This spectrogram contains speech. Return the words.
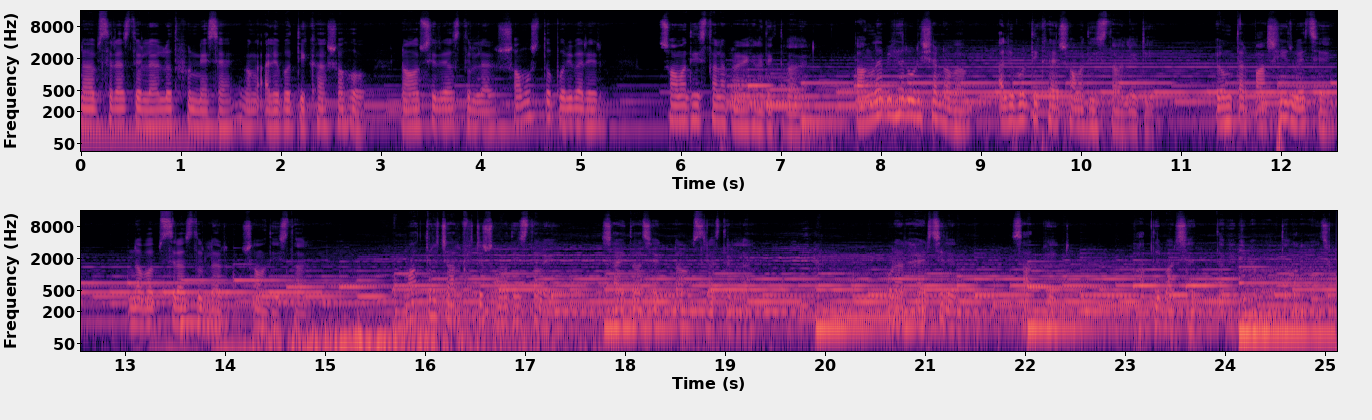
নবাব সিরাজদুল্লাহ লুৎফুন্নেসা এবং আলিবদ্দি খা সহ নবাব সিরাজদুল্লাহর সমস্ত পরিবারের সমাধিস্থল আপনারা এখানে দেখতে পাবেন। বাংলা, বিহার, উড়িষ্যার নবাব আলিবর্দি খায়ের সমাধিস্থল এটি এবং তার পাশেই রয়েছে নবাব সিরাজদুল্লাহর সমাধিস্থল। মাত্র চার ফিটের সমাধিস্থলে সাহিত্য আছেন নবাব সিরাজদুল্লাহ। ওনার হাইট ছিলেন সাত ফিট ভাবতে পারছেন তাকে কীভাবে হত্যা করা হয়েছিল।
